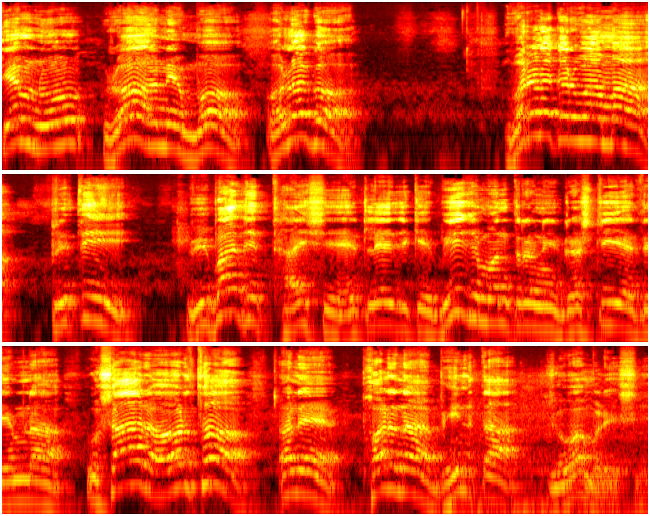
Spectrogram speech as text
તેમનું ર અને મ અલગ. વર્ણ કરવામાં પ્રીતિ વિભાજિત થાય છે એટલે જ કે બીજ મંત્રની દ્રષ્ટિએ તેમના ઉસાર અર્થ અને ફળના ભિન્નતા જોવા મળે છે.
